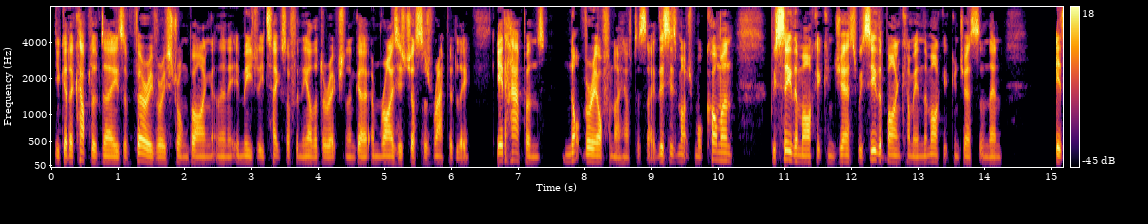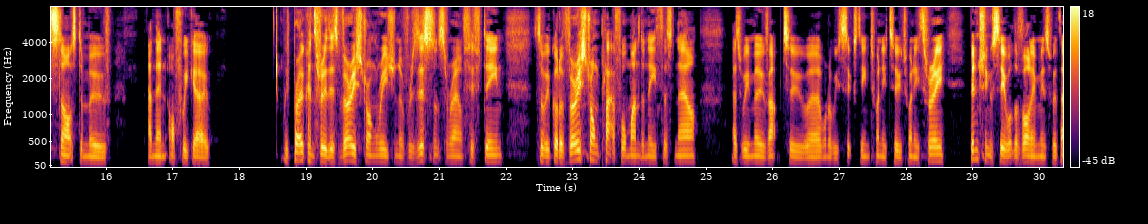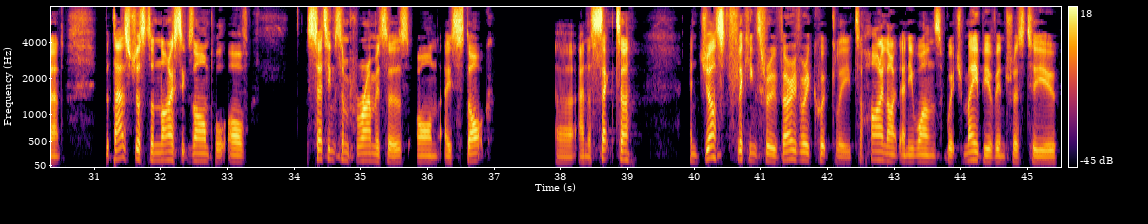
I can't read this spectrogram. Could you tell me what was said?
you get a couple of days of very, very strong buying, and then it immediately takes off in the other direction and go and rises just as rapidly. It happens not very often, I have to say. This is much more common. We see the market congest, we see the buying come in, the market congests, and then it starts to move, and then off we go. We've broken through this very strong region of resistance around 15, so we've got a very strong platform underneath us now as we move up to, uh, what are we, 16, 22, 23. Be interesting to see what the volume is with that. But that's just a nice example of setting some parameters on a stock uh, and a sector and just flicking through very, very quickly to highlight any ones which may be of interest to you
